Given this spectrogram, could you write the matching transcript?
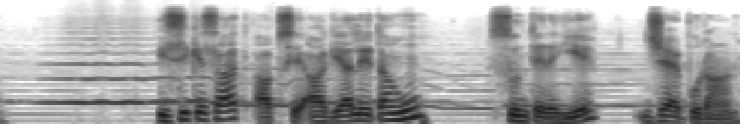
इसी के साथ आपसे आज्ञा लेता हूँ, सुनते रहिए जय पुराण।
